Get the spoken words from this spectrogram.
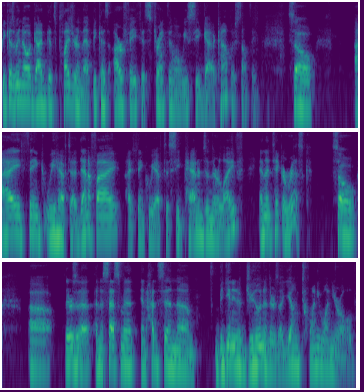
because we know God gets pleasure in that because our faith is strengthened when we see God accomplish something. So I think we have to identify, I think we have to see patterns in their life and then take a risk. So uh, there's a, an assessment in Hudson um, beginning of June, and there's a young 21 year old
